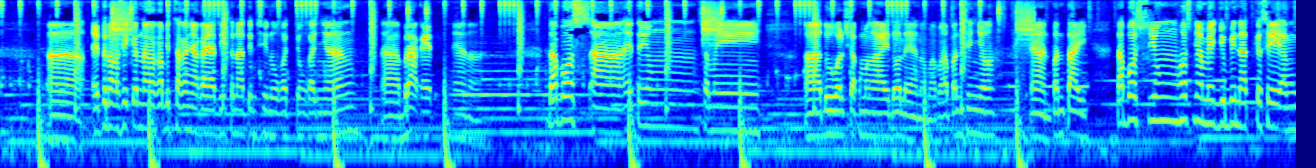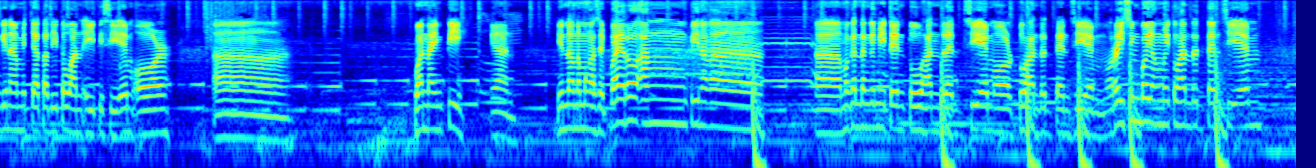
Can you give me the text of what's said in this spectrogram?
Ah, ito na kasi nakakabit sa kanya kaya dito natin sinukat yung kanyang ah, bracket. Ayan oh. Tapos, ah, ito yung sa may ah, dual shock mga idol. Ayan, oh, mapapansin nyo. Ayan, pantay. Tapos, yung hose niya medyo binat kasi ang ginamit yata dito 180 cm or ah, 190. Ayan. Yun lang naman kasi. Pero, ang pinaka ah, magandang gamitin 200 cm or 210 cm. Racing Boy ang may 210 cm.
